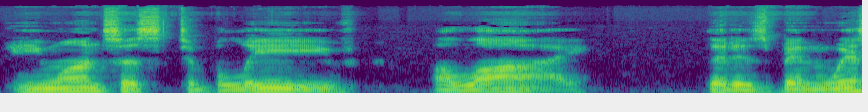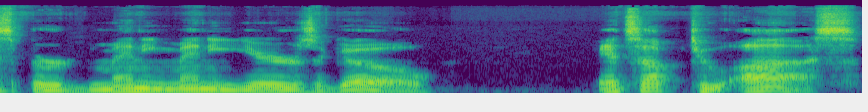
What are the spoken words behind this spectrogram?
He wants us to believe a lie that has been whispered many, many years ago. It's up to us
